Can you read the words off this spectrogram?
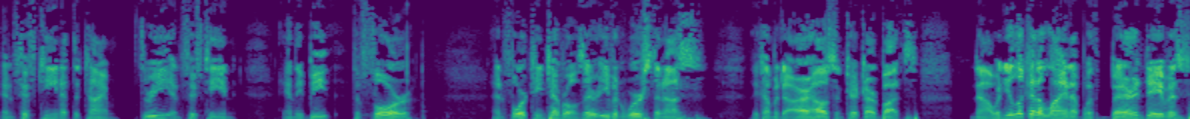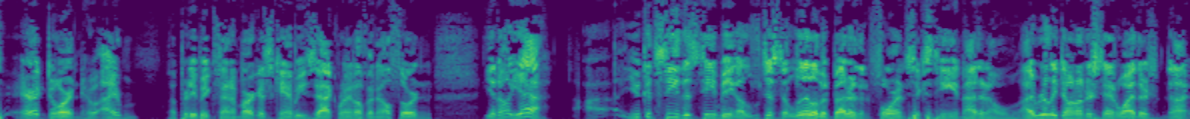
and 15 at the time. 3 and 15. And they beat the 4 and 14 Timberwolves. They're even worse than us. They come into our house and kick our butts. Now, when you look at a lineup with Baron Davis, Eric Gordon, who I'm a pretty big fan of, Marcus Camby, Zach Randolph, and Al Thornton, you know, yeah, you could see this team being a, just a little bit better than four and sixteen. I don't know. I really don't understand why they're not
